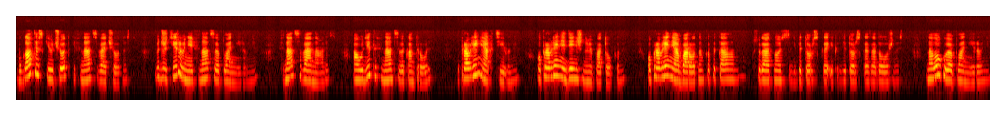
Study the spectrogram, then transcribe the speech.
Бухгалтерский учет и финансовая отчетность, бюджетирование и финансовое планирование, финансовый анализ, аудит и финансовый контроль, управление активами, управление денежными потоками, управление оборотным капиталом, сюда относятся дебиторская и кредиторская задолженность, налоговое планирование,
